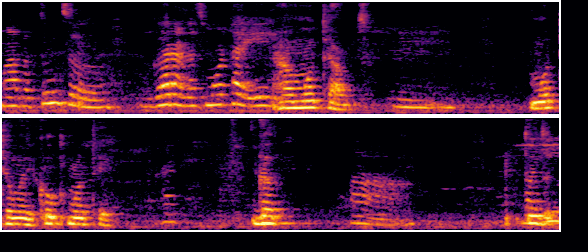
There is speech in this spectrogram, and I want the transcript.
मग आता तुमचं घरानच मोठा आहे. हा मोठं आमचं. हम्म. मोठं म्हणजे खूप मोठं आहे. काय? घर हा. तुझं? बाई,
